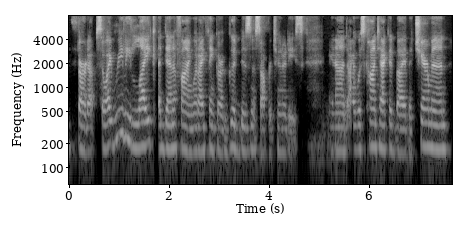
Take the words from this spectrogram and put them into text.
in startups. So I really like identifying what I think are good business opportunities. And I was contacted by the chairman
